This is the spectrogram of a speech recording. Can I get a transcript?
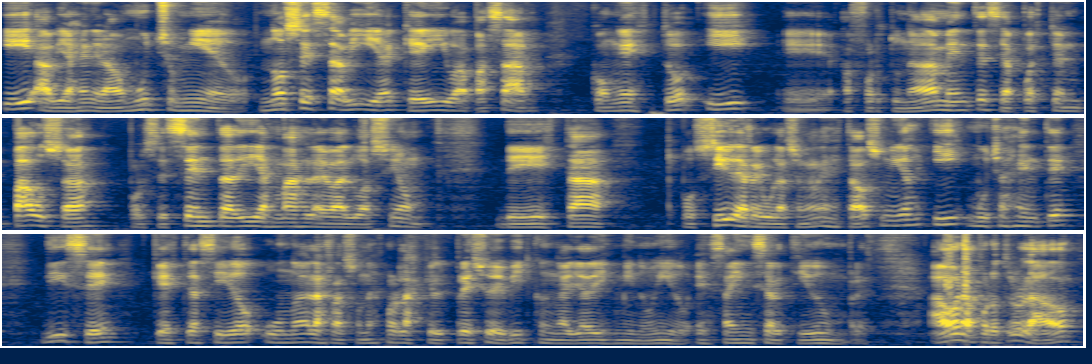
y había generado mucho miedo. No se sabía qué iba a pasar con esto y eh, afortunadamente se ha puesto en pausa por 60 días más la evaluación de esta posible regulación en los Estados Unidos y mucha gente dice que este ha sido una de las razones por las que el precio de Bitcoin haya disminuido, esa incertidumbre. Ahora, por otro lado,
